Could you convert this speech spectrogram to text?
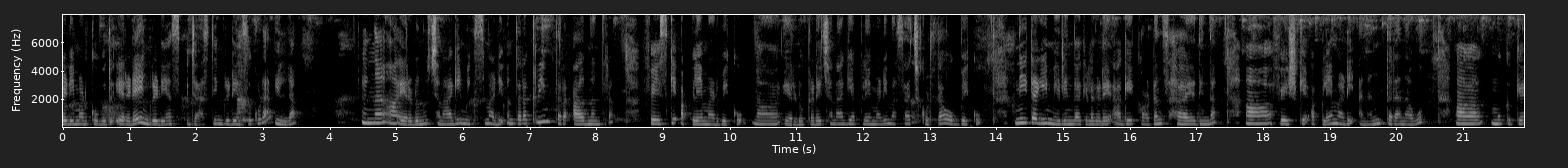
ರೆಡಿ ಮಾಡ್ಕೋಬೋದು. ಎರಡೇ ಇಂಗ್ರೀಡಿಯೆಂಟ್ಸ್ ಜಾಸ್ತಿ ಇಂಗ್ರೀಡಿಯೆಂಟ್ಸು ಕೂಡ ಇಲ್ಲ. ಇನ್ನು ಎರಡೂ ಚೆನ್ನಾಗಿ ಮಿಕ್ಸ್ ಮಾಡಿ ಒಂಥರ ಕ್ರೀಮ್ ಥರ ಆದ ನಂತರ ಫೇಸ್ಗೆ ಅಪ್ಲೈ ಮಾಡಬೇಕು. ಎರಡು ಕಡೆ ಚೆನ್ನಾಗಿ ಅಪ್ಲೈ ಮಾಡಿ ಮಸಾಜ್ ಕೊಡ್ತಾ ಹೋಗಬೇಕು. ನೀಟಾಗಿ ಮೇಲಿಂದ ಕೆಳಗಡೆ ಹಾಗೆ ಕಾಟನ್ ಸಹಾಯದಿಂದ ಫೇಸ್ಗೆ ಅಪ್ಲೈ ಮಾಡಿ ಅನಂತರ ನಾವು ಮುಖಕ್ಕೆ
